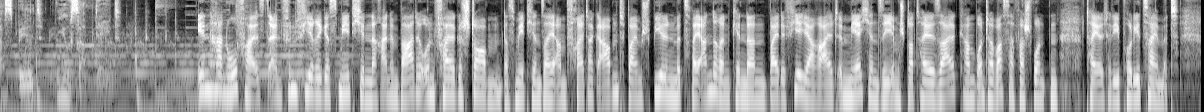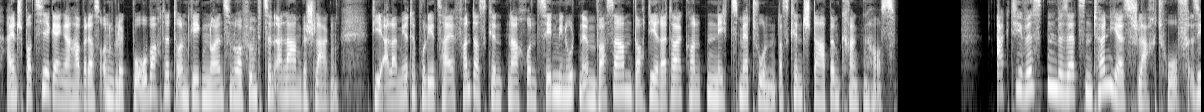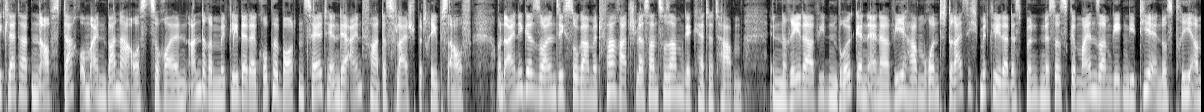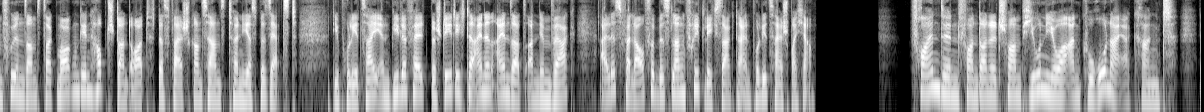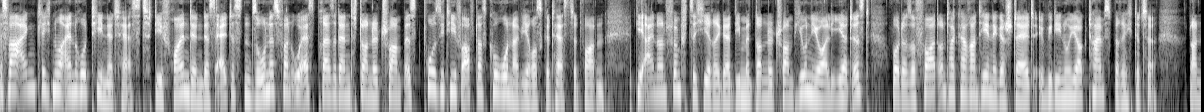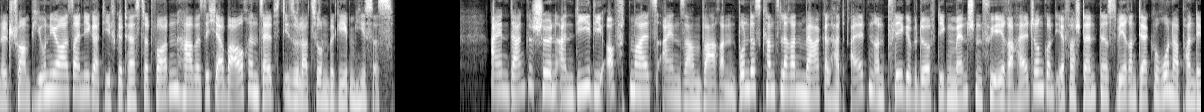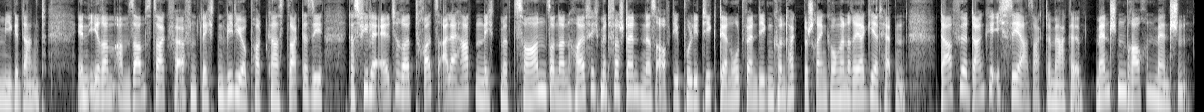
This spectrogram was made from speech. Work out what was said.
Das Bild News Update. In Hannover ist ein fünfjähriges Mädchen nach einem Badeunfall gestorben. Das Mädchen sei am Freitagabend beim Spielen mit zwei anderen Kindern, beide vier Jahre alt, im Märchensee im Stadtteil Saalkamp unter Wasser verschwunden, teilte die Polizei mit. Ein Spaziergänger habe das Unglück beobachtet und gegen 19.15 Uhr Alarm geschlagen. Die alarmierte Polizei fand das Kind nach rund zehn Minuten im Wasser, doch die Retter konnten nichts mehr tun. Das Kind starb im Krankenhaus. Aktivisten besetzen Tönnies Schlachthof. Sie kletterten aufs Dach, um einen Banner auszurollen. Andere Mitglieder der Gruppe bauten Zelte in der Einfahrt des Fleischbetriebs auf. Und einige sollen sich sogar mit Fahrradschlössern zusammengekettet haben. In Reda-Wiedenbrück in NRW haben rund 30 Mitglieder des Bündnisses gemeinsam gegen die Tierindustrie am frühen Samstagmorgen den Hauptstandort des Fleischkonzerns Tönnies besetzt. Die Polizei in Bielefeld bestätigte einen Einsatz an dem Werk. Alles verlaufe bislang friedlich, sagte ein Polizeisprecher. Freundin von Donald Trump Junior an Corona erkrankt. Es war eigentlich nur ein Routinetest. Die Freundin des ältesten Sohnes von US-Präsident Donald Trump ist positiv auf das Coronavirus getestet worden. Die 51-Jährige, die mit Donald Trump Junior liiert ist, wurde sofort unter Quarantäne gestellt, wie die New York Times berichtete. Donald Trump Junior sei negativ getestet worden, habe sich aber auch in Selbstisolation begeben, hieß es. Ein Dankeschön an die, die oftmals einsam waren. Bundeskanzlerin Merkel hat alten und pflegebedürftigen Menschen für ihre Haltung und ihr Verständnis während der Corona-Pandemie gedankt. In ihrem am Samstag veröffentlichten Videopodcast sagte sie, dass viele Ältere trotz aller Härten nicht mit Zorn, sondern häufig mit Verständnis auf die Politik der notwendigen Kontaktbeschränkungen reagiert hätten. Dafür danke ich sehr, sagte Merkel. Menschen brauchen Menschen.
